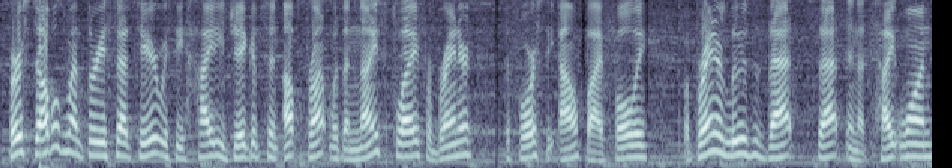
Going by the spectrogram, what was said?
First doubles went three sets here. We see Heidi Jacobson up front with a nice play for Brainerd to force the out by Foley, but Brainerd loses that set in a tight one.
